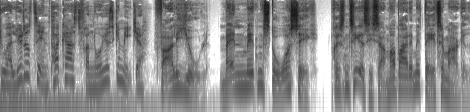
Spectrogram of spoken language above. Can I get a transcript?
Du har lyttet til en podcast fra Nordjyske Medier. Farlig jul. Manden med den store sæk. Præsenteres i samarbejde med Datamarked.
